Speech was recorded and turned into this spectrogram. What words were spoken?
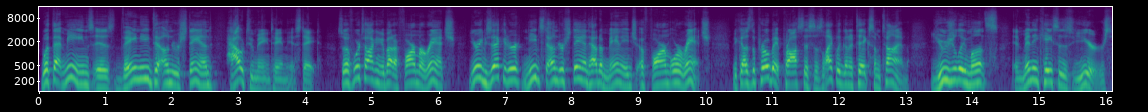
what that means is they need to understand how to maintain the estate. So if we're talking about a farm or ranch, your executor needs to understand how to manage a farm or ranch because the probate process is likely going to take some time, usually months, in many cases years,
